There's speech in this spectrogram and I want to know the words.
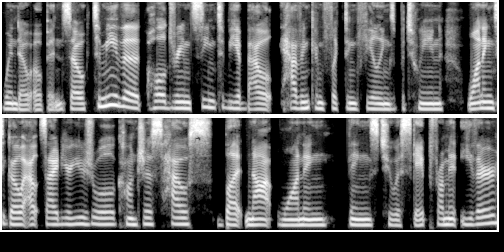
window open. So to me, the whole dream seemed to be about having conflicting feelings between wanting to go outside your usual conscious house, but not wanting things to escape from it either.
